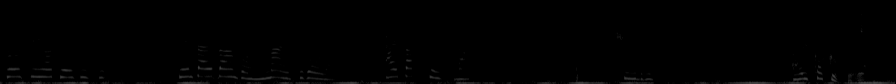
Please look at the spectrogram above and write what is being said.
送信を停止し検体番号201号は再覚醒します中断再覚醒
